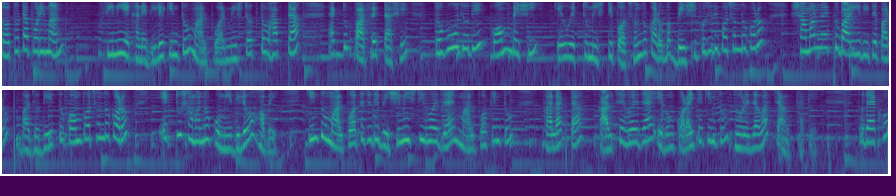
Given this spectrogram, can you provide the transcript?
ততটা পরিমাণ চিনি এখানে দিলে কিন্তু মালপোয়ার মিষ্টত্ব ভাবটা একদম পারফেক্ট আসে। তবুও যদি কম বেশি কেউ একটু মিষ্টি পছন্দ করো বা বেশি যদি পছন্দ করো, সামান্য একটু বাড়িয়ে দিতে পারো বা যদি একটু কম পছন্দ করো, একটু সামান্য কমিয়ে দিলেও হবে। কিন্তু মালপোয়াতে যদি বেশি মিষ্টি হয়ে যায়, মালপোয়া কিন্তু কালারটা কালচে হয়ে যায় এবং কড়াইতে কিন্তু ধরে যাওয়ার চান্স থাকে। তো দেখো,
